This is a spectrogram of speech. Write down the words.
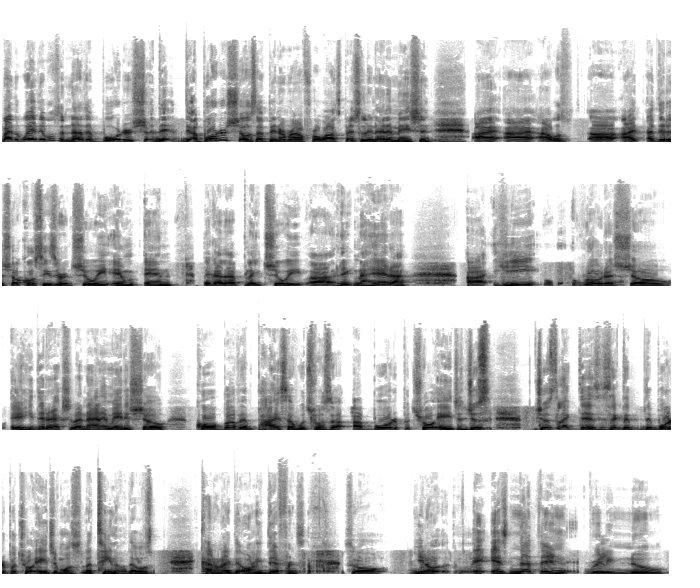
By the way, there was another border show. The, border shows have been around for a while, especially in animation. I I, I was uh, I, I did a show called Caesar and Chewy, and and the guy that played Chewie, uh, Rick Najera, uh, he wrote a show and he did actually an animated a show called Bub and Paisa, which was a, a border patrol agent, just just like this. It's like the, the border patrol agent was Latino. That was kind of like the only difference. So you know, it, it's nothing really new.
